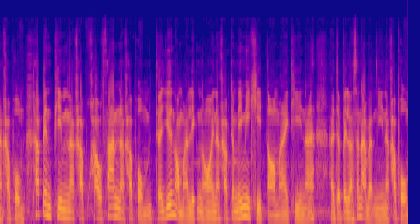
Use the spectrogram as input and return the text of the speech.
นะครับผมถ้าเป็นพิมพ์นะครับเข่าสั้นนะครับผมจะยื่นออกมาเล็กน้อยนะครับจะไม่มีขีดต่อมาอีกทีนะ อาจจะเป็นลักษณะแบบนี้นะครับผม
